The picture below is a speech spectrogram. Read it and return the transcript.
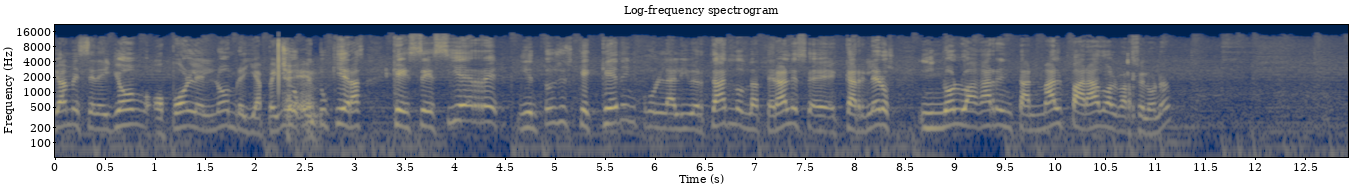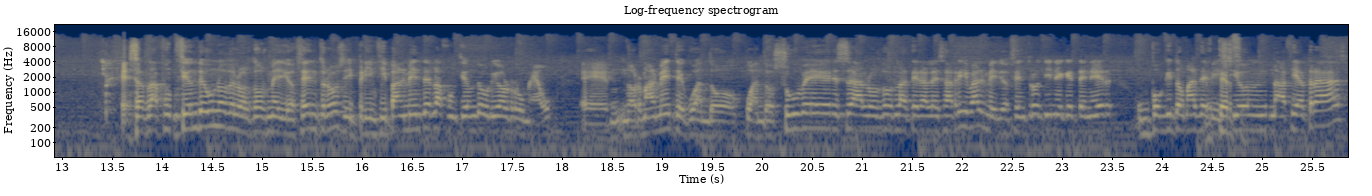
llámese de Jong o ponle el nombre y apellido que tú quieras, que se cierre y entonces que queden con la libertad los laterales eh, carrileros y no lo agarren tan mal parado al Barcelona? Esa es la función de uno de los dos mediocentros y principalmente es la función de Uriol Romeu. Eh, normalmente cuando, cuando subes a los dos laterales arriba, el mediocentro tiene que tener un poquito más de visión hacia atrás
